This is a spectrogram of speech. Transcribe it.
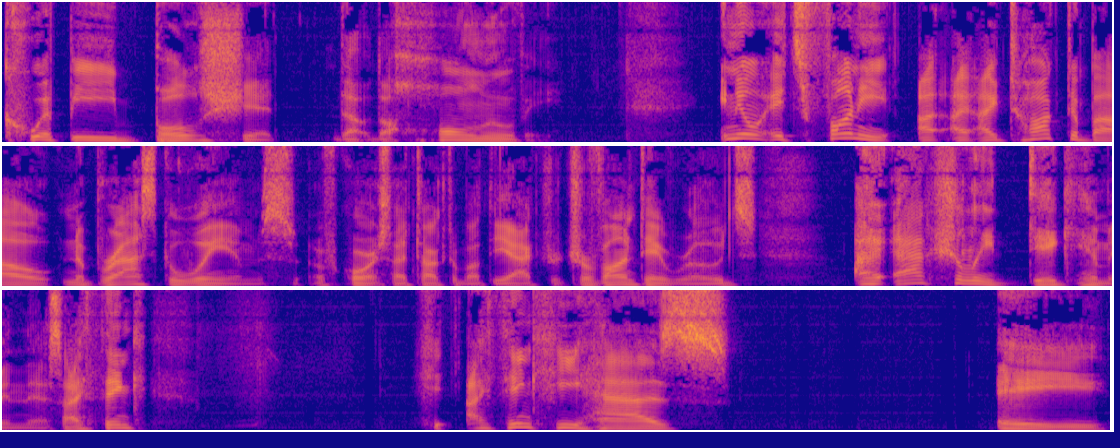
quippy bullshit the, the whole movie. You know, it's funny. I, I, talked about Nebraska Williams, of course. I talked about the actor Trevante Rhodes. I actually dig him in this. I think he, I think he has a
